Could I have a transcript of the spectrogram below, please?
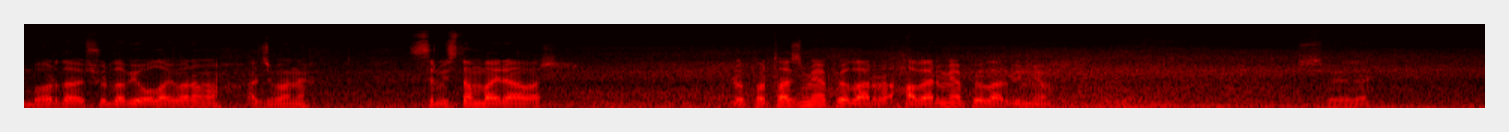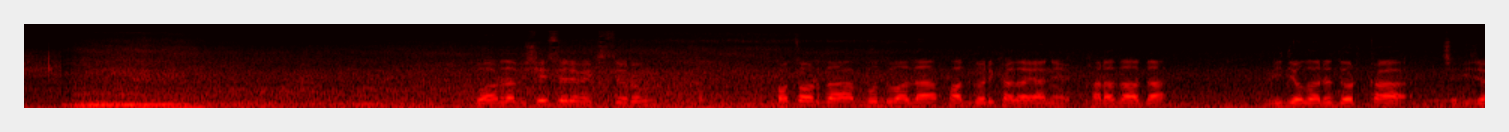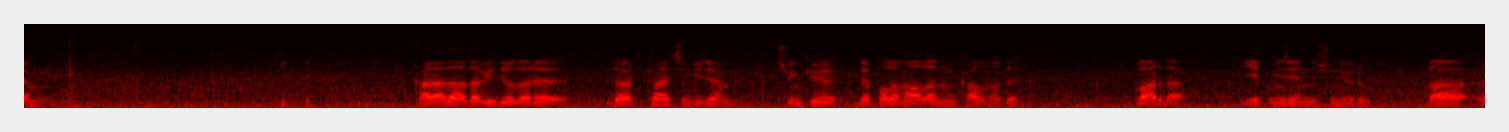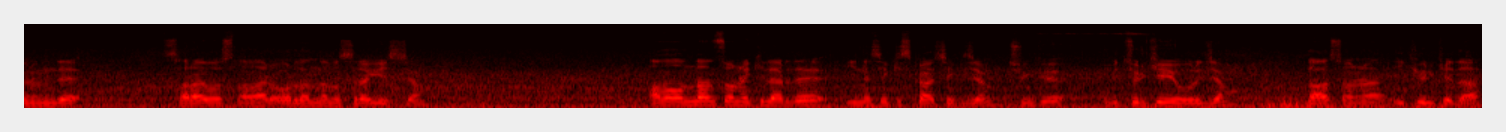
Bu arada şurada bir olay var ama acaba ne? Sırbistan bayrağı var. Röportaj mı yapıyorlar, haber mi yapıyorlar bilmiyorum. Şöyle. Bu arada bir şey söylemek istiyorum. Kotor'da, Budva'da, Podgorica'da yani Karadağ'da videoları 4K çekeceğim. Gitti. Karadağ'da videoları 4K çekeceğim. Çünkü depolama alanım kalmadı. Var da yetmeyeceğini düşünüyorum. Daha önümde Saraybosna var. Oradan da Mısır'a geçeceğim. Ama ondan sonrakilerde yine 8K çekeceğim. Çünkü bir Türkiye'ye uğrayacağım. Daha sonra iki ülke daha.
